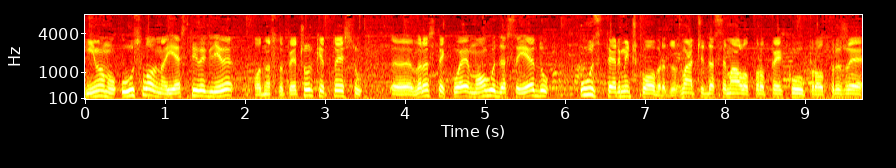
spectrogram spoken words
Imamo uslovno jestive gljive, odnosno pečurke, to su e, vrste koje mogu da se jedu uz termičku obradu, znači da se malo propeku, proprže,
